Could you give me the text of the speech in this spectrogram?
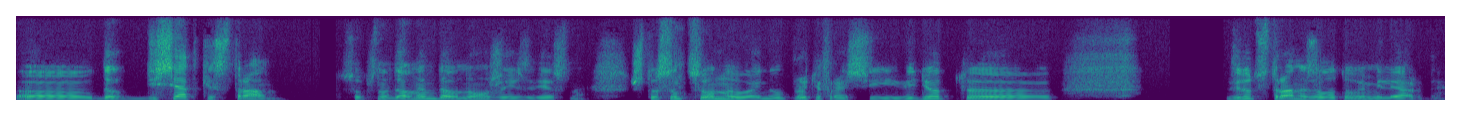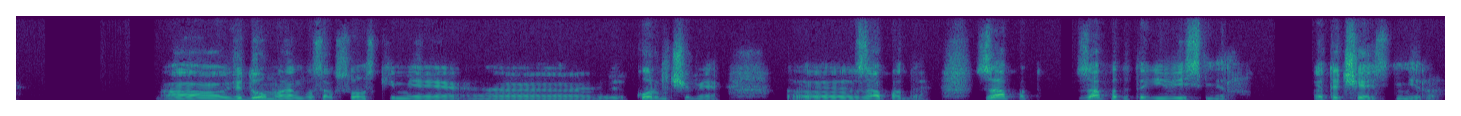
э, да, десятки стран. Собственно, давным-давно уже известно, что санкционную войну против России ведет, э, ведут страны золотого миллиарда. А, ведомы англосаксонскими э, кормчими э, Запада. Запад, Запад – это не весь мир, это часть мира.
